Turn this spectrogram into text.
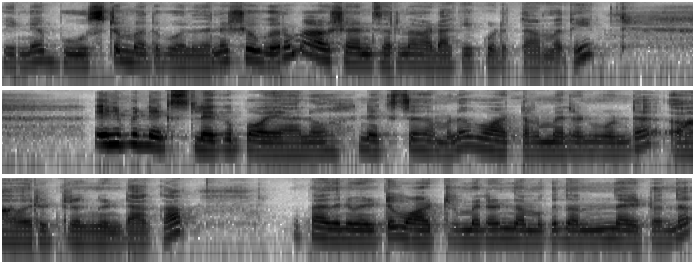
പിന്നെ ബൂസ്റ്റും അതുപോലെ തന്നെ ഷുഗറും ആവശ്യാനുസരണം ആഡാക്കി കൊടുത്താൽ മതി. ഇനിയിപ്പോൾ നെക്സ്റ്റിലേക്ക് പോയാലോ? നെക്സ്റ്റ് നമ്മൾ വാട്ടർ മെലൺ കൊണ്ട് ഒരു ഡ്രിങ്ക് ഉണ്ടാക്കാം. അപ്പോൾ അതിന് വേണ്ടിയിട്ട് വാട്ടർ മെലൺ നമുക്ക് നന്നായിട്ടൊന്ന്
